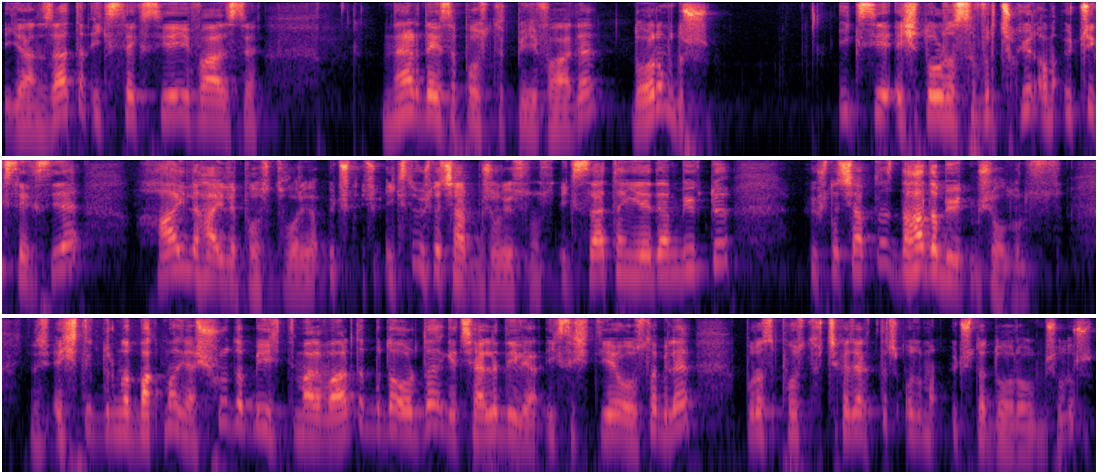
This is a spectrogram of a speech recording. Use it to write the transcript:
Yani zaten x eksi y ifadesi neredeyse pozitif bir ifade. Doğru mudur? x y eşit olursa 0 çıkıyor ama 3x eksi y hayli hayli pozitif oluyor. 3, x'i 3 ile çarpmış oluyorsunuz. x zaten y'den büyüktü. 3 ile çarptınız daha da büyütmüş oldunuz. Yani eşitlik durumuna bakmaz. Yani şurada bir ihtimal vardı. Bu da orada geçerli değil yani. x eşit y olsa bile burası pozitif çıkacaktır. O zaman 3 de doğru olmuş olur.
